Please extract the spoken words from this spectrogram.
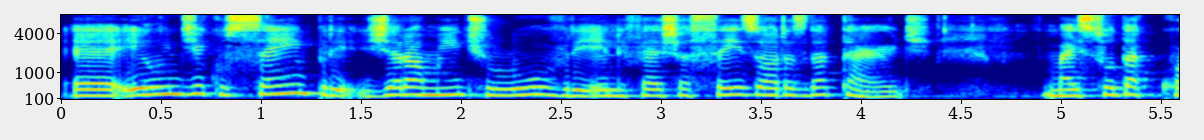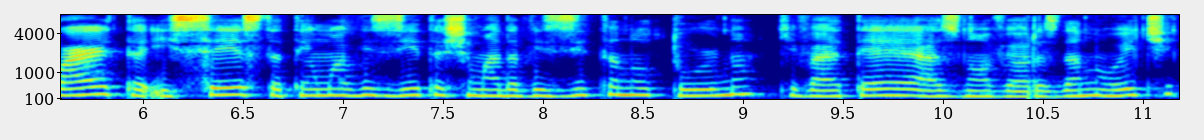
É, eu indico sempre, geralmente o Louvre ele fecha às 6 horas da tarde, mas toda quarta e sexta tem uma visita chamada visita noturna, que vai até às 9 horas da noite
